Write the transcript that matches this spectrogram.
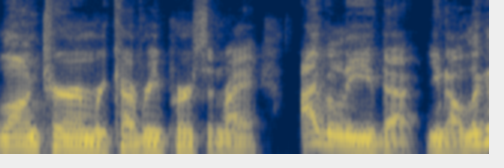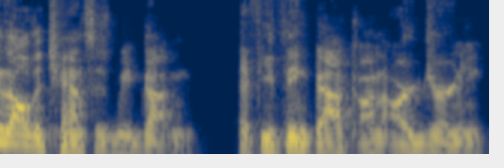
long-term recovery person, right? I believe that you know, look at all the chances we've gotten. If you think back on our journey,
